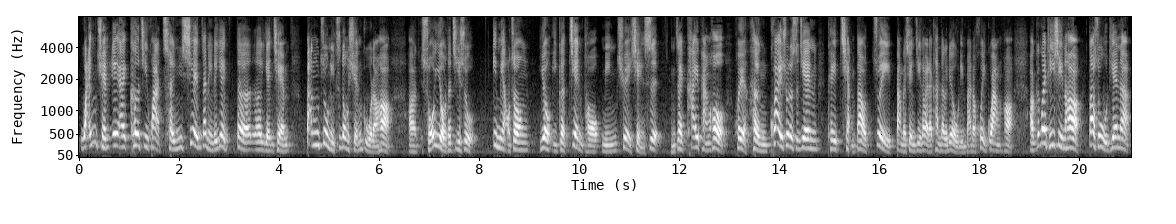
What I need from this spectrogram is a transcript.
完全 AI 科技化呈现在你的眼的呃眼前，帮助你自动选股了哈啊，所有的技术一秒钟用一个箭头明确显示，你在开盘后会很快速的时间可以抢到最棒的现金。各位来看到个六五零八的汇光哈啊，各位提醒哈，倒数五天了。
